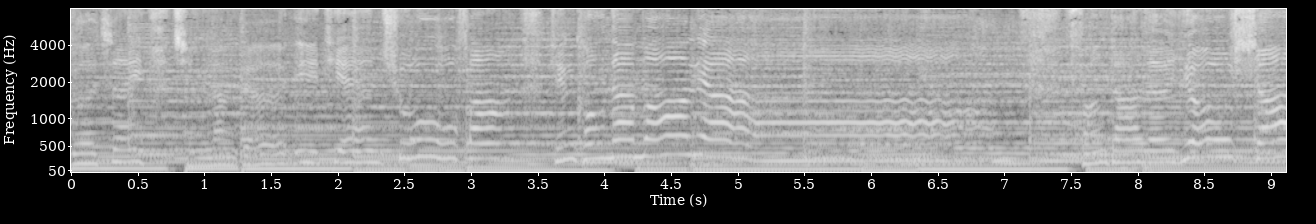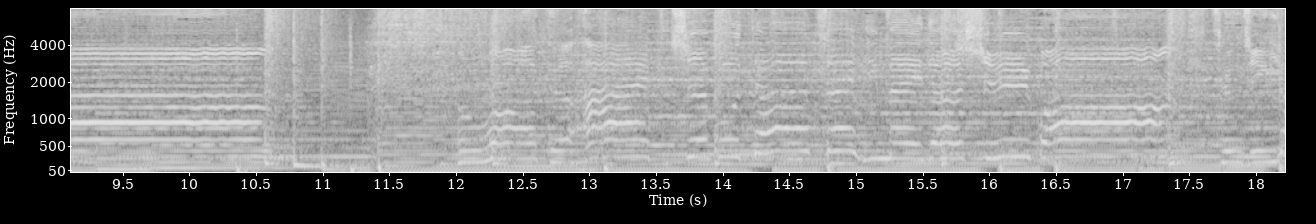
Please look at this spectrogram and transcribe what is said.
个最晴朗的一天出发，天空那么亮，放大了忧伤。我的爱舍不得最美的时光，曾经拥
